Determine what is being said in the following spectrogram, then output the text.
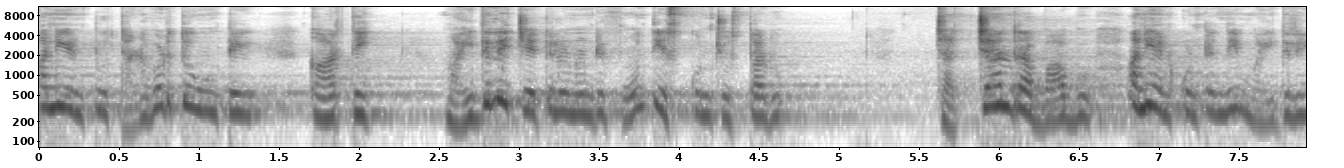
అని అంటూ తడబడుతూ ఉంటే కార్తీక్ మైథిలి చేతుల నుండి ఫోన్ తీసుకొని చూస్తాడు. చచ్చాన్రా బాబు అని అనుకుంటుంది మైథిలి.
